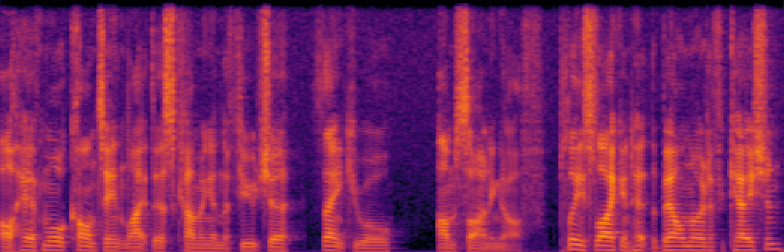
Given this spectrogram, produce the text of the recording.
I'll have more content like this coming in the future. Thank you all. I'm signing off. Please like and hit the bell notification.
